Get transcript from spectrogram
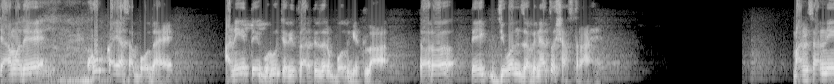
त्यामध्ये खूप काही असा बोध आहे. आणि ते गुरुचरित्रातील जर बोध घेतला तर ते एक जीवन जगण्याचं शास्त्र आहे. माणसांनी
